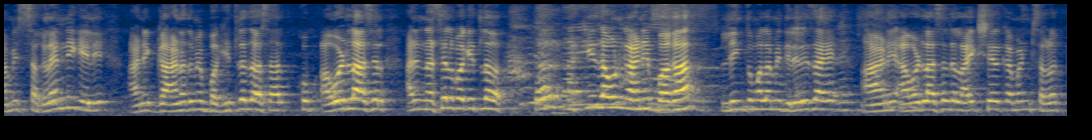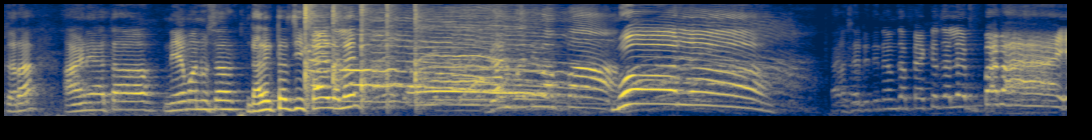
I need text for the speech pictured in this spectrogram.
आम्ही सगळ्यांनी केली. आणि गाणं तुम्ही बघितलंच असाल खूप आवडलं असेल आणि नसेल बघितलं तर नक्की जाऊन गाणी बघा. लिंक तुम्हाला मी दिलेलीच आहे. आणि आवडलं असेल तर लाईक शेअर कमेंट सगळं करा. आणि आता नियमानुसार डायरेक्टरची काय झालंय? गणपती बाप्पा. मोर्या! अशा रीतीने आमचा पॅकेज झालाय. बाय बाय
